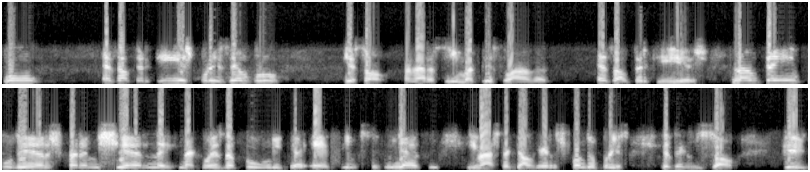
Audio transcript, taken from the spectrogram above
O, as autarquias, por exemplo, que é só para dar assim uma pincelada, as autarquias não têm poderes para mexer na, na, coisa pública, é aquilo que se conhece e basta que alguém responda por isso. Eu digo só que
